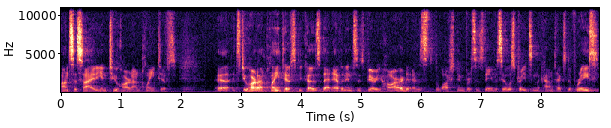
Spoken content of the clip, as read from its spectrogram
on society and too hard on plaintiffs. Uh, it's too hard on plaintiffs because that evidence is very hard, as the Washington versus Davis illustrates in the context of race,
